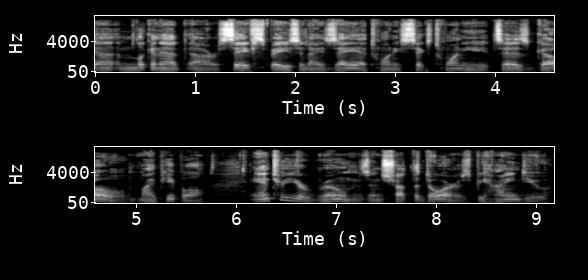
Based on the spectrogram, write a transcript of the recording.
uh, I'm looking at our safe space in Isaiah 26 20. It says, Go, my people, enter your rooms and shut the doors behind you.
